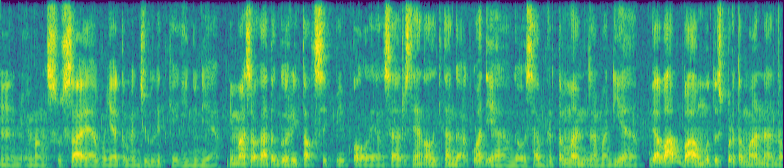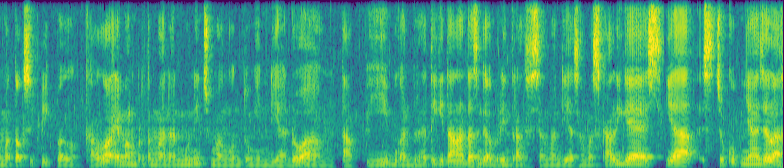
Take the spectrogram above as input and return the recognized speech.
Hmm, emang susah ya punya teman julid kayak gini nih ya. Ini masuk kategori toxic people yang seharusnya kalau kita nggak kuat ya nggak usah berteman sama dia. Nggak apa-apa mutus pertemanan sama toxic people. Kalau emang pertemananmu nih cuma nguntungin dia doang. Tapi bukan berarti kita lantas nggak berinteraksi sama dia sama sekali guys. Ya secukupnya aja lah.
